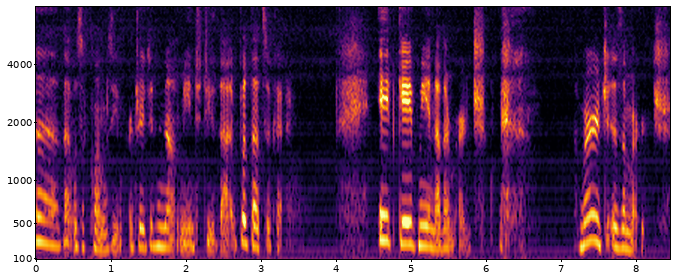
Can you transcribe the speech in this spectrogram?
Uh, that was a clumsy merge. I did not mean to do that, but that's okay. It gave me another merge. a merge is a merge.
